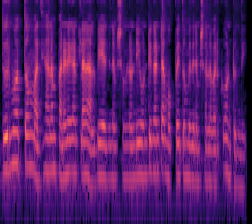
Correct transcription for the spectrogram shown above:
దుర్మోత్తం మధ్యాహ్నం పన్నెండు గంటల నలభై ఐదు నిమిషం నుండి ఒంటి గంట ముప్పై తొమ్మిది నిమిషాల వరకు ఉంటుంది.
